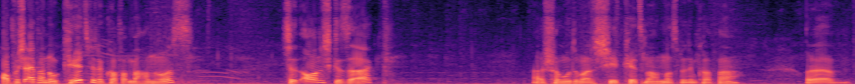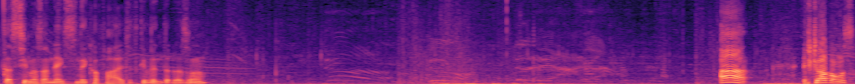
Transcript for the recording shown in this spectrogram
Ob ich einfach nur Kills mit dem Koffer machen muss. Das wird auch nicht gesagt. Aber ich vermute mal, dass ich hier Kills machen muss mit dem Koffer. Oder das Team, was am längsten den Koffer haltet, gewinnt oder so. Ah, ich glaube, man muss...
